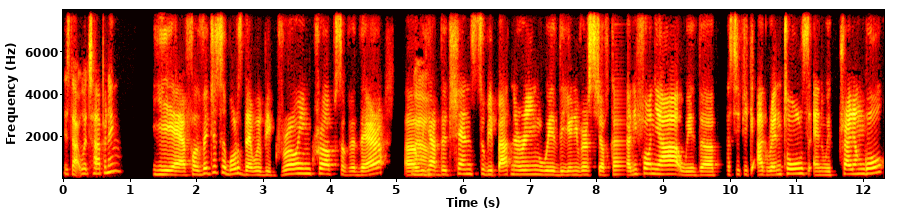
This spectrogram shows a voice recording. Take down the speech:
Is that what's happening? Yeah, for vegetables, there will be growing crops over there. Uh, wow. We have the chance to be partnering with the University of California, with uh, Pacific Ag Rentals, and with Triangle.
